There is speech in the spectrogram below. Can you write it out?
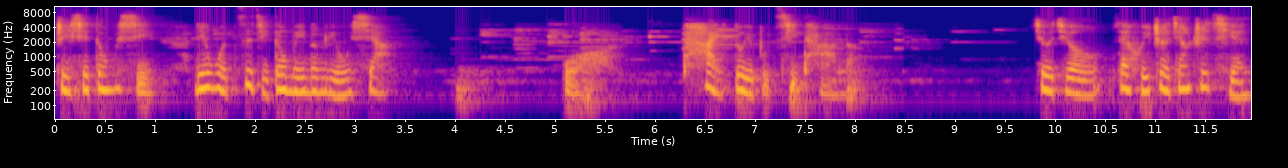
这些东西连我自己都没能留下，我太对不起他了。”舅舅在回浙江之前，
